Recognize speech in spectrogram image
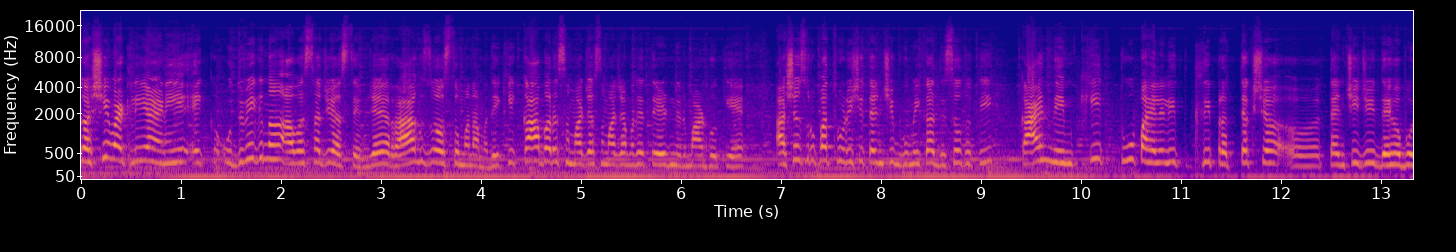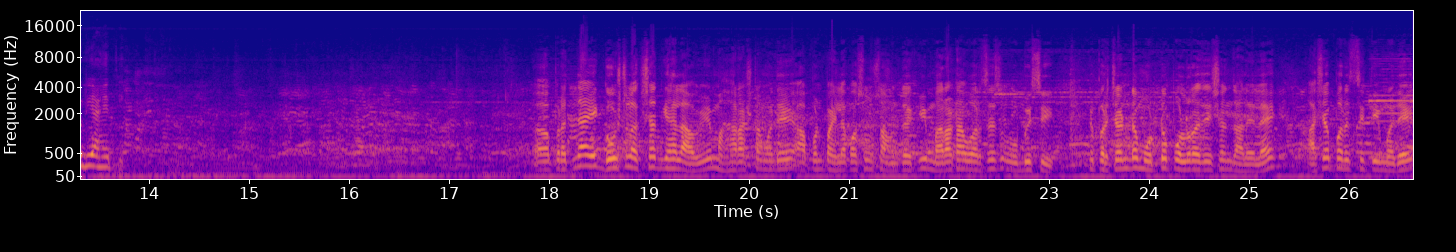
कशी वाटली आणि एक उद्विग्न अवस्था जी असते म्हणजे राग जो असतो मनामध्ये की का बरं समाजा समाजामध्ये तेढ निर्माण होतीये? अशा स्वरूपात थोडीशी त्यांची भूमिका दिसत होती. काय नेमकी तू पाहिलेली तिथली प्रत्यक्ष त्यांची जी देहबोली आहे ती? प्रज्ञा एक गोष्ट लक्षात घ्यायला हवी. महाराष्ट्रामध्ये आपण पहिल्यापासून सांगतोय की मराठा वर्सेस ओबीसी हे प्रचंड मोठं पोलरायझेशन झालेलं आहे. अशा परिस्थितीमध्ये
